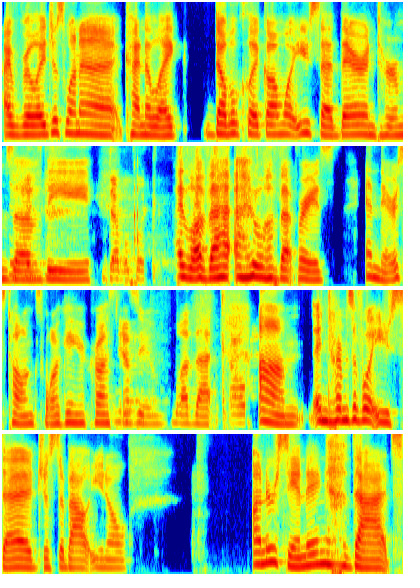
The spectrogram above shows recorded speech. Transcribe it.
i really just want to kind of like double click on what you said there in terms of the double click. I love that. I love that phrase and there's Tonks walking across yep. the Zoom. Love that. Oh. Um, in terms of what you said, just about, you know, understanding that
